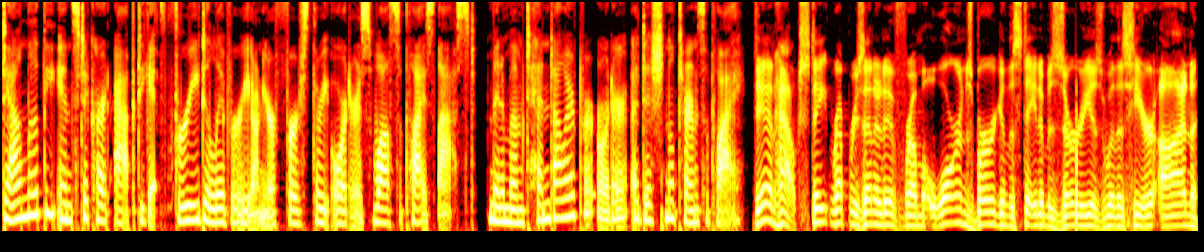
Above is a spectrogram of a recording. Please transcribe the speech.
Download the Instacart app to get free delivery on your first three orders while supplies last. Minimum $10 per order, additional term supply. Dan Houx, state representative from Warrensburg in the state of Missouri, is with us here on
